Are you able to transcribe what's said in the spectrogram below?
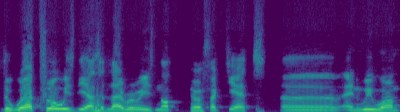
the workflow with the asset library is not perfect yet, uh, and we want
